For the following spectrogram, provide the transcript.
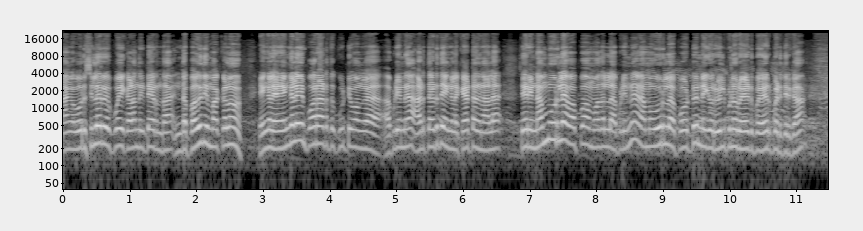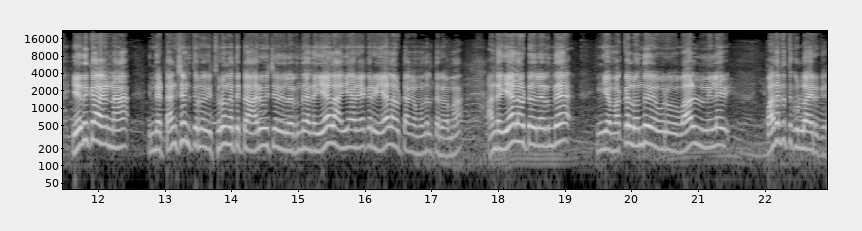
நாங்கள் ஒரு சிலர் போய் கலந்துக்கிட்டே இருந்தோம். இந்த பகுதி மக்களும் எங்களை எங்களையும் போராட்டத்தை கூட்டுவாங்க அப்படின்னு அடுத்தடுத்து எங்களை கேட்டதுனால சரி நம்ம ஊர்லேயே வைப்போம் முதல்ல அப்படின்னு நம்ம ஊரில் போட்டு இன்றைக்கி ஒரு விழிப்புணர்வு ஏற்ப ஏற்படுத்தியிருக்கோம். எதுக்காகன்னா இந்த டங்ஷன் துற சுரங்க திட்டம் அறிவித்ததுலேருந்து அந்த ஏழை ஐயாயிரம் ஏக்கர் ஏழை விட்டாங்க முதல் தரமாக அந்த ஏழை விட்டதுலேருந்து இங்கே மக்கள் வந்து ஒரு வாழ்வு நிலை பதட்டத்துக்கு உள்ளாயிருக்கு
